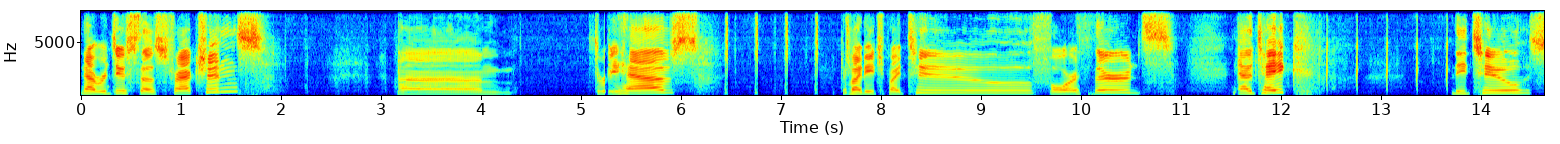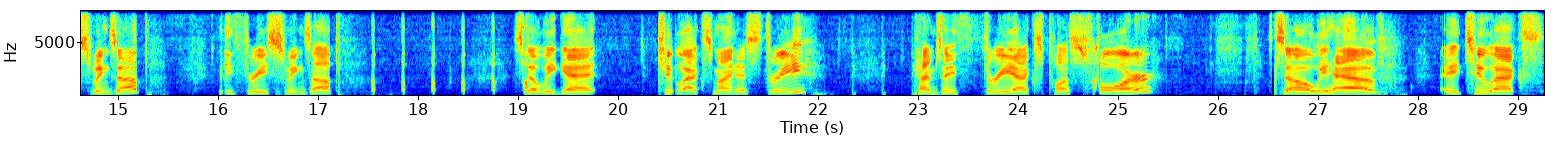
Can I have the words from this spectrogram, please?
Now reduce those fractions. Um, 3 halves. Divide each by 2, 4 thirds. Now take the 2 swings up, the 3 swings up. So we get 2x minus 3 times a 3x plus 4. So we have a 2x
